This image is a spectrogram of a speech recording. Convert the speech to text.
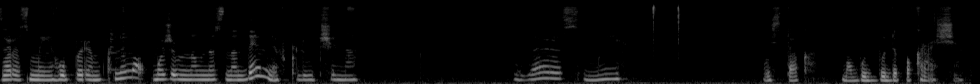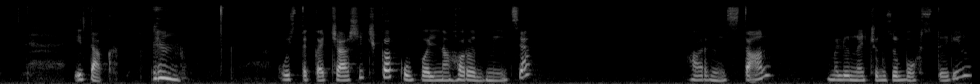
Зараз ми його перемкнемо. Може, воно в нас на день не включено. Зараз ми ось так, мабуть, буде покраще. І так, ось така чашечка, купольна городниця. Гарний стан. Малюночок з обох сторін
